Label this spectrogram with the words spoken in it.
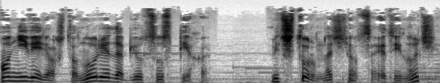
Он не верил, что Нурия добьется успеха. Ведь штурм начнется этой ночью.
